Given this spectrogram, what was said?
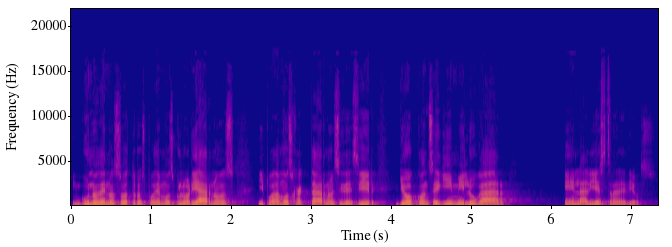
Ninguno de nosotros podemos gloriarnos y podamos jactarnos y decir, yo conseguí mi lugar en la diestra de Dios.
